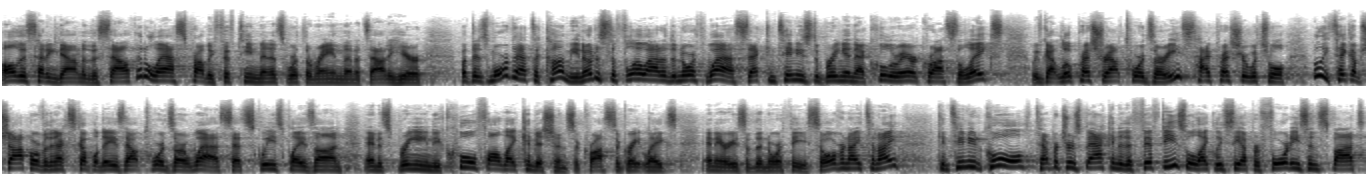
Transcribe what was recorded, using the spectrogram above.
All this heading down to the south. It'll last probably 15 minutes worth of rain, then it's out of here but there's more of that to come. You notice the flow out of the northwest. That continues to bring in that cooler air across the lakes. We've got low pressure out towards our east, high pressure, which will really take up shop over the next couple days out towards our west. That squeeze plays on, and it's bringing the cool fall-like conditions across the Great Lakes and areas of the northeast. So overnight tonight, Continued cool, temperatures back into the 50s. We'll likely see upper 40s in spots.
